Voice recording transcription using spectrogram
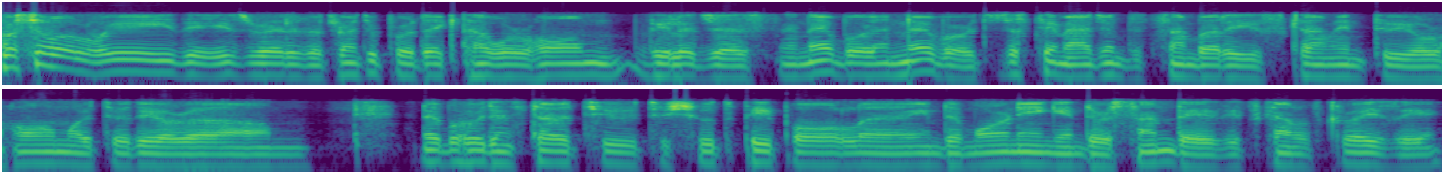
First of all, we, the Israelis, are trying to protect our home, villages, and neighbor and neighborhoods. Just imagine that somebody is coming to your home or to your um, neighborhood and start to to shoot people uh, in the morning and their Sundays. It's kind of crazy.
